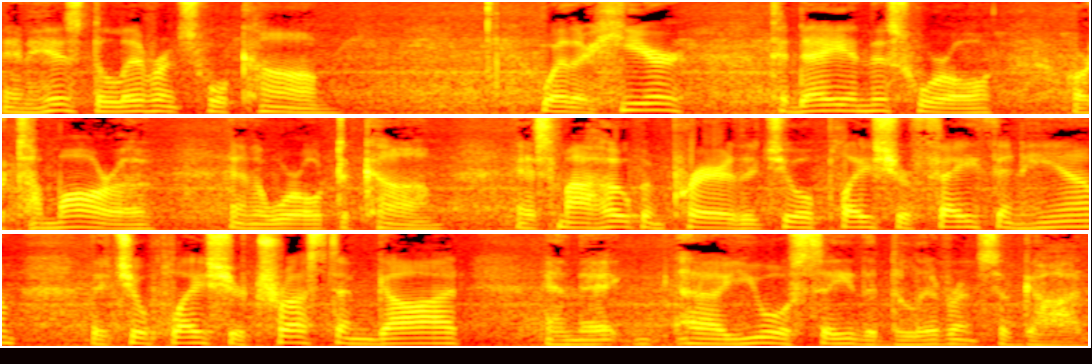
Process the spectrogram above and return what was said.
and His deliverance will come. Whether here, today in this world, or tomorrow in the world to come. it's my hope and prayer that you'll place your faith in Him, that you'll place your trust in God, and that uh, you will see the deliverance of God.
